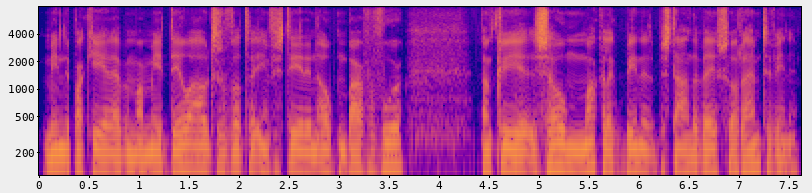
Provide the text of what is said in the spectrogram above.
minder parkeren hebben, maar meer deelauto's, of dat we investeren in openbaar vervoer, dan kun je zo makkelijk binnen het bestaande weefsel ruimte winnen.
